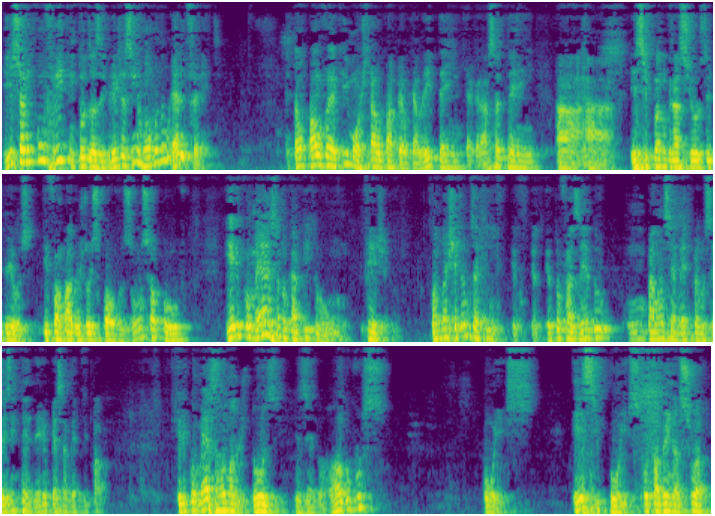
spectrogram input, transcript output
Isso era um conflito em todas as igrejas, e em Roma não era diferente. Então, Paulo vai aqui mostrar o papel que a lei tem, que a graça tem, a, a, esse plano gracioso de Deus de formar dos dois povos um só povo. E ele começa no capítulo 1. Veja, quando nós chegamos aqui, eu estou fazendo um balanceamento para vocês entenderem o pensamento de Paulo. Ele começa Romanos 12 dizendo: Rogo-vos, pois. Esse pois, ou talvez na sua,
